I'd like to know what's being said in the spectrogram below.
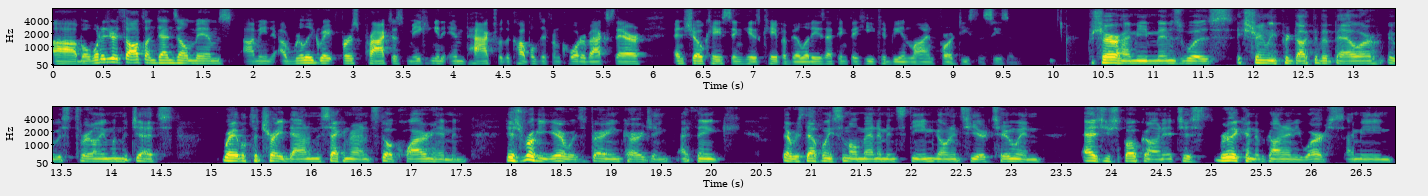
Uh, but what are your thoughts on Denzel Mims? I mean, a really great first practice, making an impact with a couple different quarterbacks there and showcasing his capabilities. I think that he could be in line for a decent season. For sure. I mean, Mims was extremely productive at Baylor. It was thrilling when the Jets were able to trade down in the second round and still acquire him. And his rookie year was very encouraging. I think there was definitely some momentum and steam going into year two. And as you spoke on, it just really couldn't have gone any worse. I mean,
